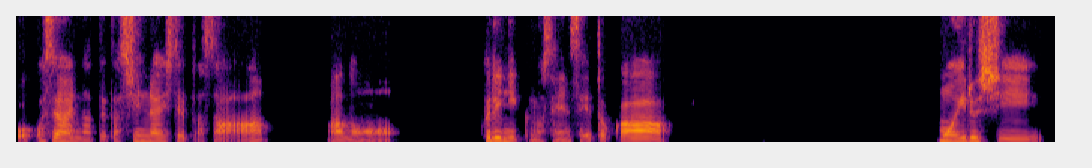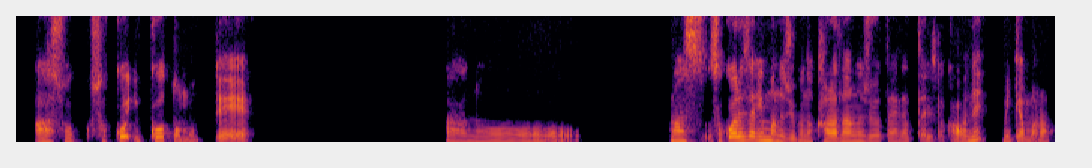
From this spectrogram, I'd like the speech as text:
お世話になってた、信頼してたさ、あの、クリニックの先生とか、もいるし、あ、そ、そこ行こうと思って、あのまあ、そこでさ、今の自分の体の状態だったりとかをね、見てもらっ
